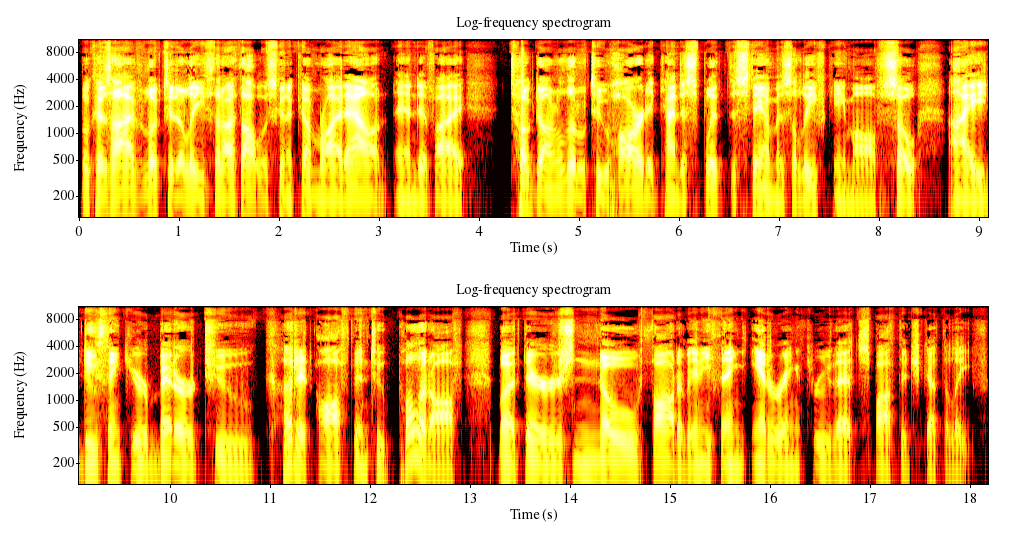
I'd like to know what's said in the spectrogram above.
because I've looked at a leaf that I thought was going to come right out, and if I tugged on a little too hard, it kind of split the stem as the leaf came off. So I do think you're better to cut it off than to pull it off, but there's no thought of anything entering through that spot that you cut the leaf.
